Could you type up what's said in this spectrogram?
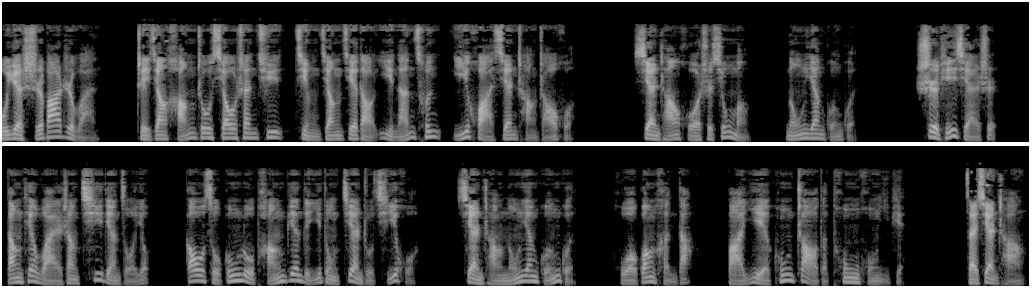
五月十八日晚，浙江杭州萧山区靖江街道义南村一化纤厂着火，现场火势凶猛，浓烟滚滚。视频显示，当天晚上七点左右，高速公路旁边的一栋建筑起火，现场浓烟滚滚，火光很大，把夜空照得通红一片。在现场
